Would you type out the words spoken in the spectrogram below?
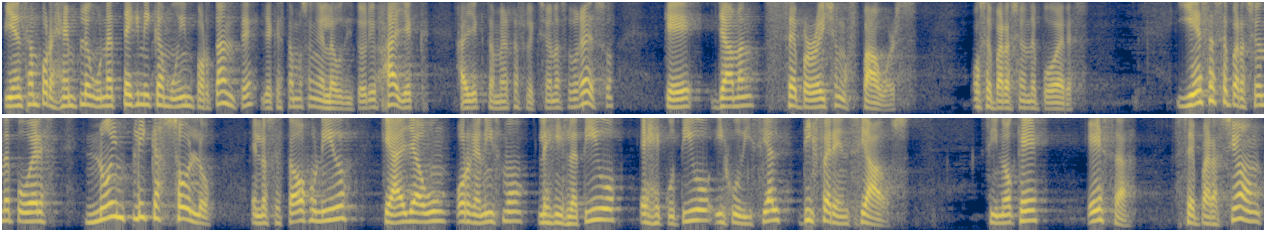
Piensan, por ejemplo, en una técnica muy importante, ya que estamos en el auditorio Hayek, Hayek también reflexiona sobre eso, que llaman separation of powers o separación de poderes. Y esa separación de poderes no implica solo en los Estados Unidos que haya un organismo legislativo, ejecutivo y judicial diferenciados, sino que esa separación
